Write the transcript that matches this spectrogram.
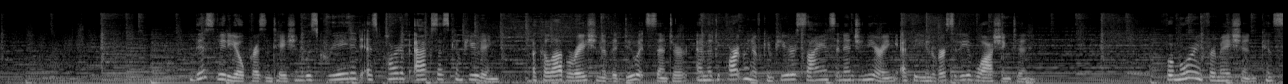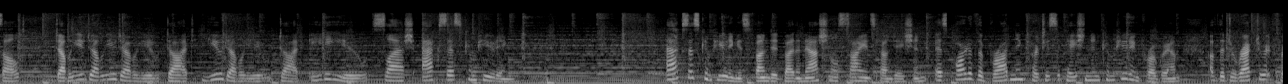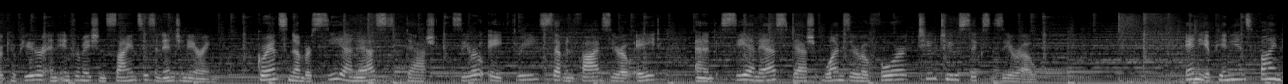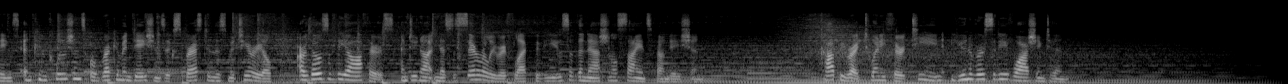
This video presentation was created as part of Access Computing, a collaboration of the DO-IT Center and the Department of Computer Science and Engineering at the University of Washington. For more information, consult www.uw.edu slash accesscomputing. Access Computing is funded by the National Science Foundation as part of the Broadening Participation in Computing program of the Directorate for Computer and Information Sciences and Engineering. Grants number CNS-0837508 and CNS-1042260. Any opinions, findings, and conclusions or recommendations expressed in this material are those of the authors and do not necessarily reflect the views of the National Science Foundation. Copyright 2013, University of Washington.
